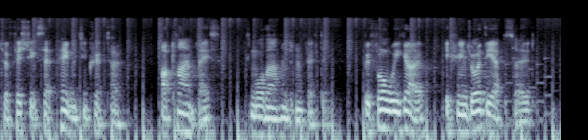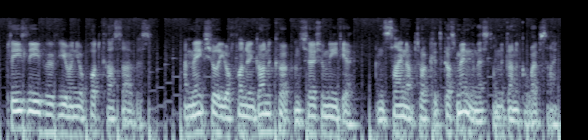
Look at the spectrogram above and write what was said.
to officially accept payments in crypto. Our client base is more than 150. Before we go, if you enjoyed the episode, please leave a review on your podcast service and make sure you're following Gunnercooke on social media and sign up to our CryptoCast mailing list on the Gunnercooke website.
